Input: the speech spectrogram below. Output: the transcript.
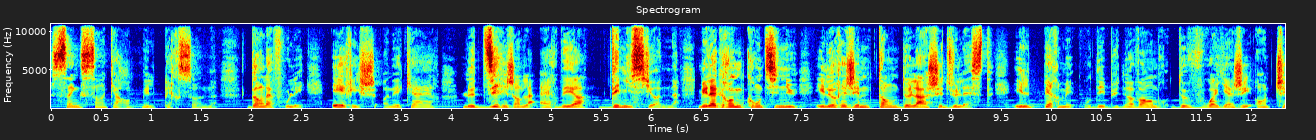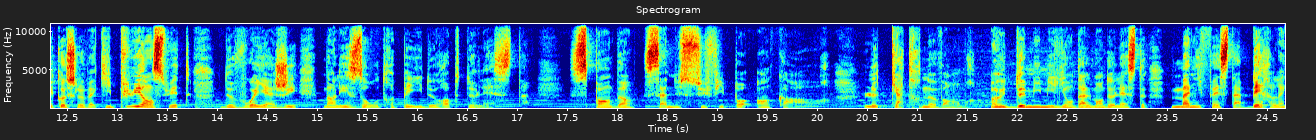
540 000 personnes. Dans la foulée, Erich Honecker, le dirigeant de la RDA, démissionne. Mais la grogne continue et le régime tente de lâcher du lest. Il permet au début novembre de voyager en Tchécoslovaquie, puis ensuite de voyager dans les autres pays d'Europe de l'Est. Cependant, ça ne suffit pas encore. Le 4 novembre, un demi-million d'Allemands de l'Est manifestent à Berlin.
